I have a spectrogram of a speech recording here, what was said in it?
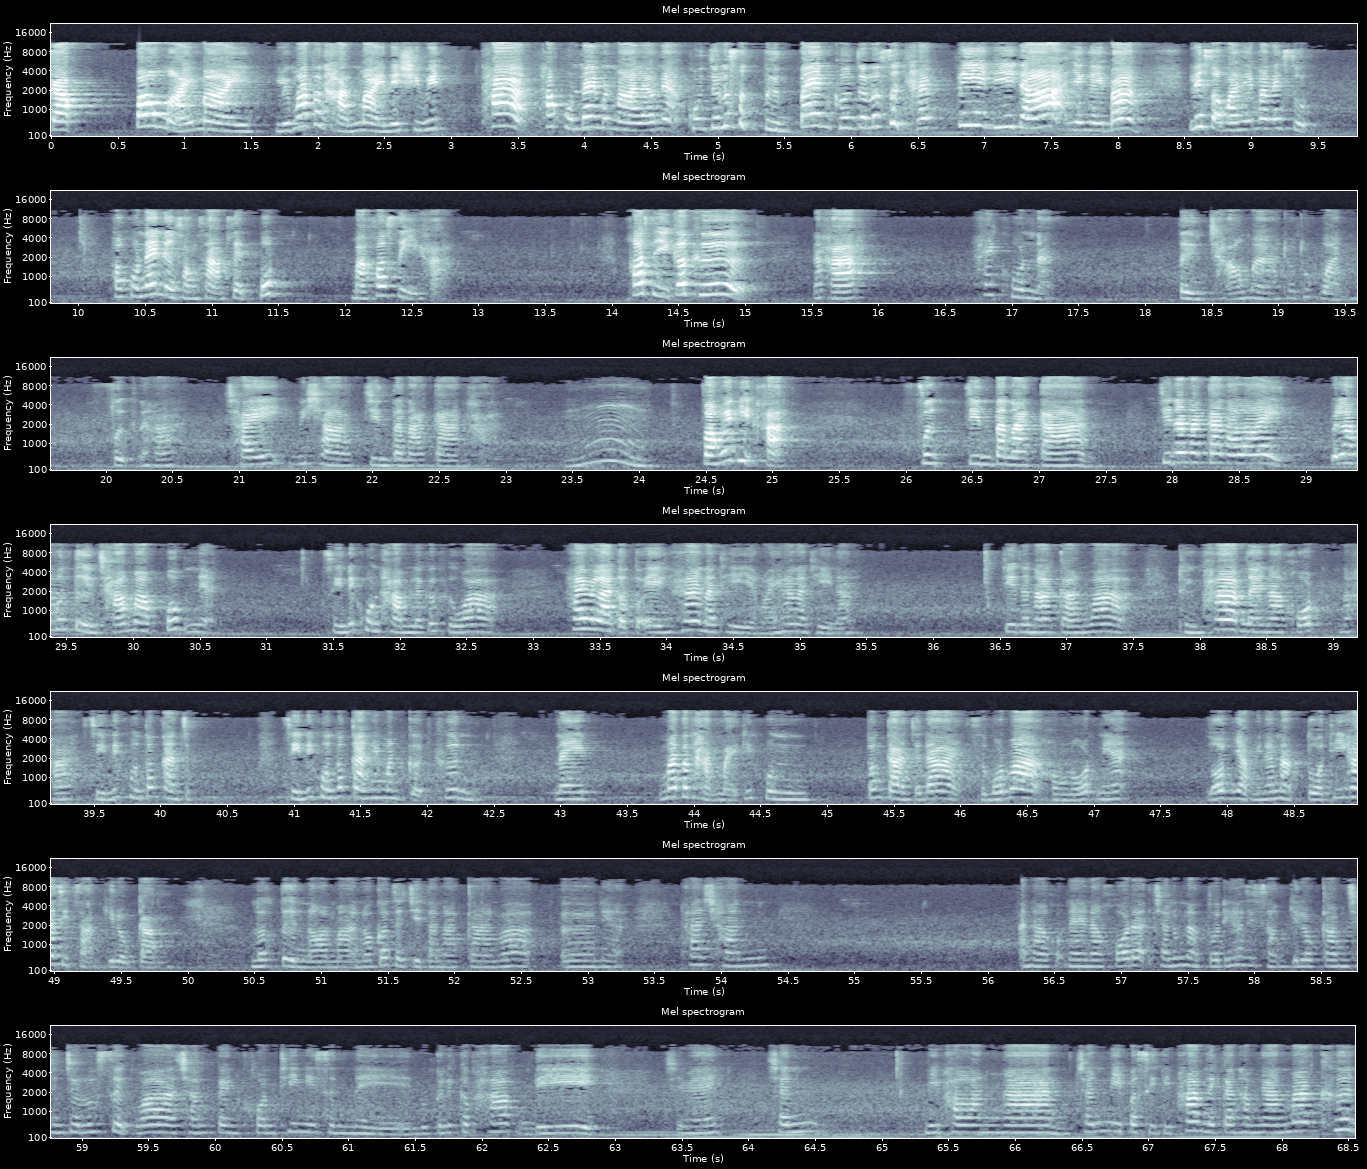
กับเป้าหมายใหม่ หรือมาตรฐานใหม่ในชีวิต ถ้าถ้าคุณได้มันมาแล้วเนี่ยคุณจะรู้สึกตื่นเต้น คุณจะรู้สึกแฮปปี้ดีดายังไงบ้างลิสต์ออกมาให้มากที่สุดพอคุณได้หนึ่งสองสามเสร็จปุ๊บมาข้อสี่ค่ะ ข้อสี่ก็คือนะคะ ให้คุณน่ะตื่นเช้ามาทุกๆวันฝึกนะคะ ใช้วิชาจินตนาการค่ะฟังไม่ผิดค่ะ ฝึกจินตนาการ จินตนาการอะไร เวลาคุณตื่นเช้ามาปุ๊บเนี่ย สิ่งที่คุณทำเลยก็คือว่า ให้เวลากับตัวเอง 5 นาทีอย่างไร5นาทีนะ จินตนาการว่าถึงภาพในอนาคตนะคะ สิ่งที่คุณต้องการจะสิ่งที่คุณต้องการให้มันเกิดขึ้น ในมาตรฐานใหม่ที่คุณต้องการจะได้ สมมติว่าของโน้ตเนี้ยโน้ตอยากมีน้ำหนักตัวที่ 53 กิโลกรัม น้ตตื่นนอนมาโน้ก็จะจินตนาการว่า เออเนี่ย ถ้าฉันอนาคตในอนาคตอะฉันน้ำหนักตัวที่ 53 กิโลกรัมฉันจะรู้สึกว่าฉันเป็นคนที่มีเสน่ห์บุคลิกภาพดีใช่ไหมฉันมีพลังงาน ฉันมีประสิทธิภาพในการทำงานมากขึ้น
